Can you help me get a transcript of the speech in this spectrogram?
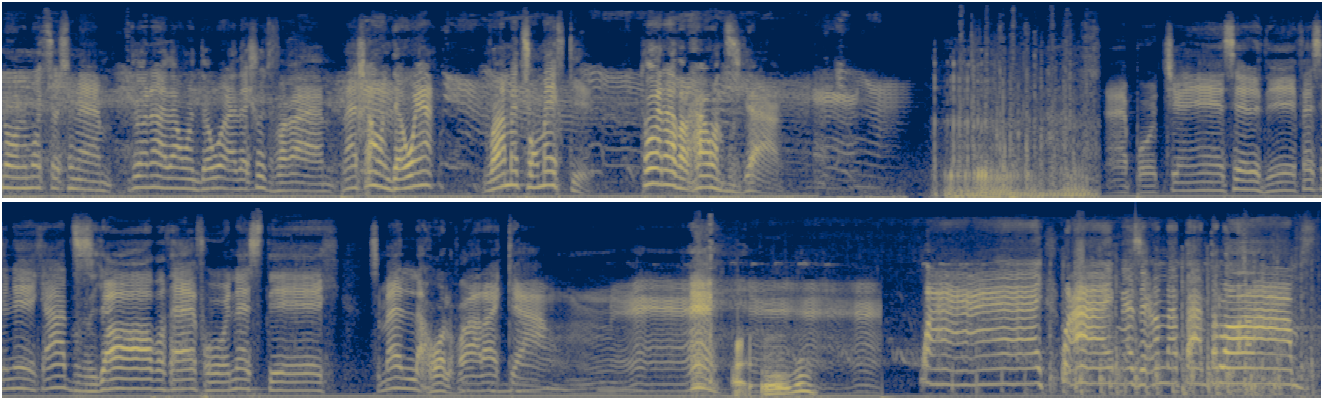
دين عنانون المستسمام دون هذا وندوى هذا شو تفغام ما شاو ندوى ضامة سوميفتي ثور هذا رحاون تزقع بوتشي سردي فسنيك عاد ثافو نستيك. اسم الله والبركة واي واي ما زلنا تنطلمس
